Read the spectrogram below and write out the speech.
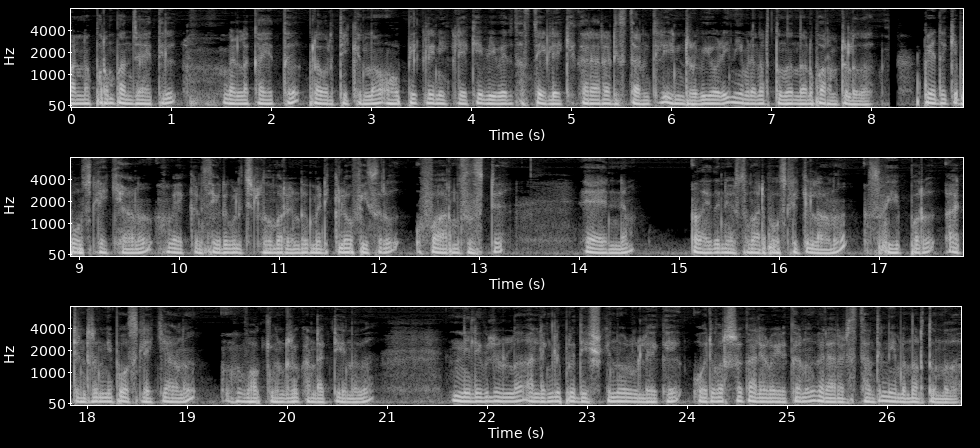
വണ്ണപ്പുറം പഞ്ചായത്തിൽ വെള്ളക്കയത്ത് പ്രവർത്തിക്കുന്ന ഒ പി ക്ലിനിക്കിലേക്ക് വിവിധ തസ്തികയിലേക്ക് കരാർ അടിസ്ഥാനത്തിൽ ഇന്റർവ്യൂ വഴി നിയമനം നടത്തുന്നതെന്നാണ് പറഞ്ഞിട്ടുള്ളത്. അപ്പോൾ ഏതൊക്കെ പോസ്റ്റിലേക്കാണ് വേക്കൻസികൾ വിളിച്ചിട്ടുള്ളതെന്ന് പറയുന്നത്? Medical officer pharmacist A N M അതായത് നഴ്സുമാരുടെ പോസ്റ്റിലേക്കുള്ളതാണ്. സ്വീപ്പർ അറ്റൻഡർ എന്നീ പോസ്റ്റിലേക്കാണ് വാക്കിംഗ് ഇന്റർവ്യൂ കണ്ടക്ട് ചെയ്യുന്നത്. നിലവിലുള്ള അല്ലെങ്കിൽ പ്രതീക്ഷിക്കുന്ന ഒഴിവിലേക്ക് ഒരു വർഷ കാലയളവിലേക്കാണ് കരാർ അടിസ്ഥാനത്തിൽ നിയമനം നടത്തുന്നത്.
